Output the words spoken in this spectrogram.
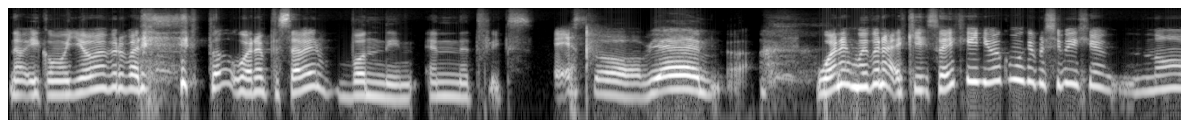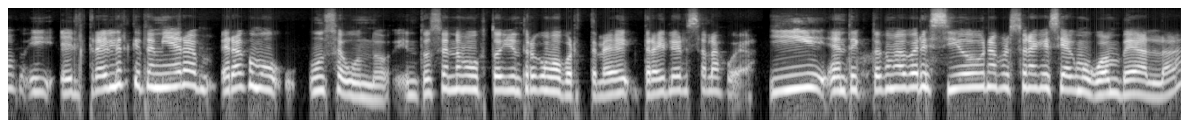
No, y como yo me preparé esto, bueno, empecé a ver Bonding en Netflix. Eso, bien. Bueno, es muy buena. Es que, ¿sabes que Yo como que al principio dije, no, y el tráiler que tenía era, era como un segundo. Entonces no me gustó y entró como por trailers a la juega. Y en TikTok me apareció una persona que decía como, Juan, véanla.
